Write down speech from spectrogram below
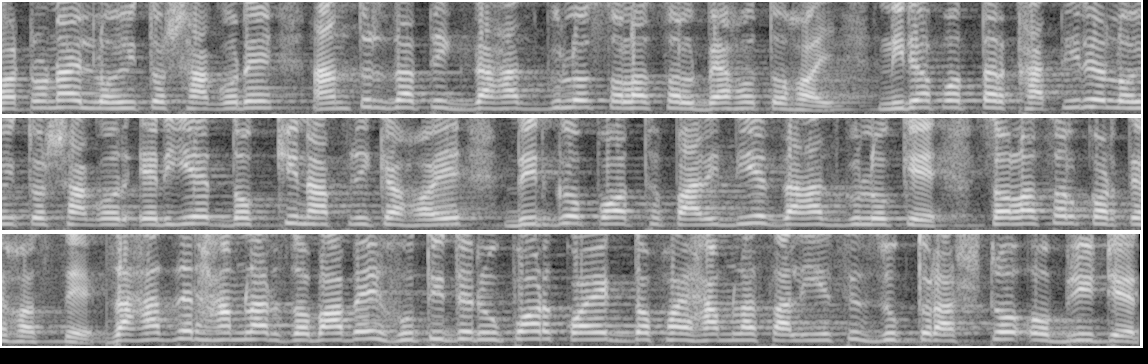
ঘটনায় লোহিত সাগরে আন্তর্জাতিক জাহাজগুলো চলাচল ব্যাহত হয়। নিরাপত্তার খাতিরে লোহিত সাগর এড়িয়ে দক্ষিণ আফ্রিকা হয়ে দীর্ঘ পথ পাড়ি দিয়ে জাহাজগুলোকে চলাচল করতে হচ্ছে। জাহাজের হামলার জবাবে হুতিদের উপর কয়েক দফায় হামলা চালিয়েছে যুক্তরাষ্ট্র ও ব্রিটেন।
